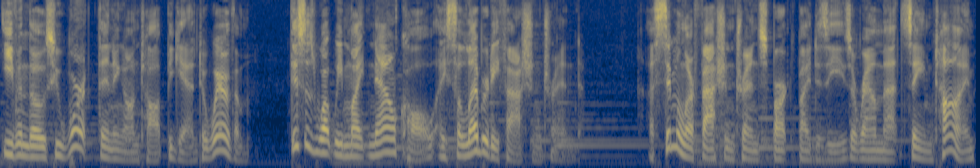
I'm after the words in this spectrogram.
Even those who weren't thinning on top began to wear them. This is what we might now call a celebrity fashion trend. A similar fashion trend sparked by disease around that same time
